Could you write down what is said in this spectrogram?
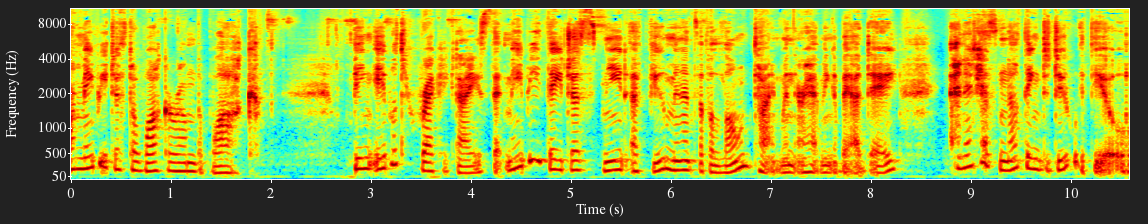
or maybe just a walk around the block being able to recognize that maybe they just need a few minutes of alone time when they're having a bad day, and it has nothing to do with you.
